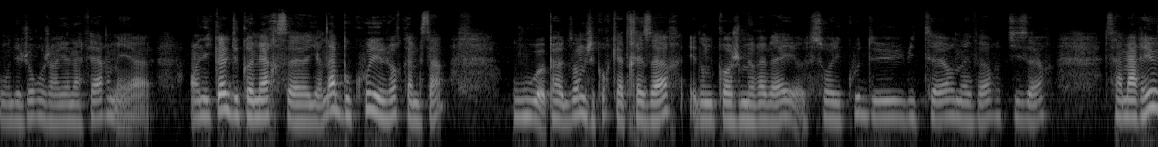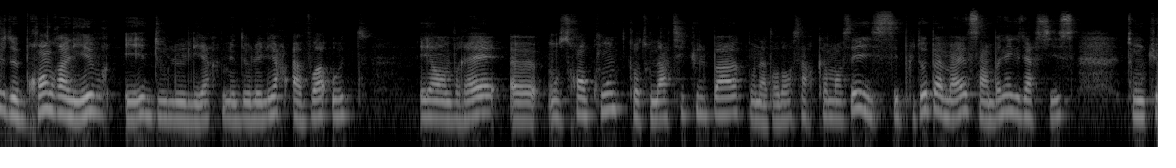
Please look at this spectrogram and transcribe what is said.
bon, des jours où j'ai rien à faire, mais euh, en école de commerce, euh, il y en a beaucoup les jours comme ça, où euh, par exemple j'ai cours qu'à 13h, et donc quand je me réveille sur les coups de 8h, 9h, 10h, ça m'arrive de prendre un livre et de le lire, mais de le lire à voix haute. Et en vrai, on se rend compte quand on n'articule pas, qu'on a tendance à recommencer, c'est plutôt pas mal, c'est un bon exercice. Donc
